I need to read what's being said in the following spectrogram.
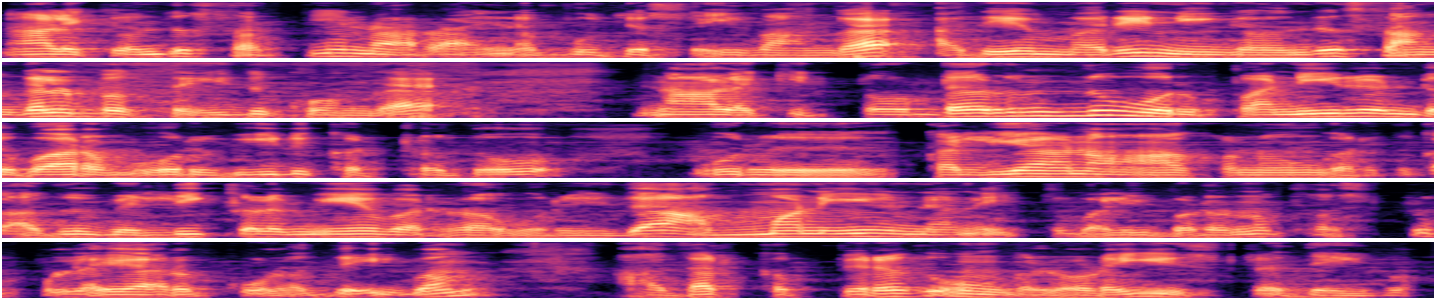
நாளைக்கு வந்து சத்யநாராயண பூஜை செய்வாங்க. அதே மாதிரி நீங்கள் வந்து சங்கல்பம் செய்துக்கோங்க. நாளைக்கு தொடர்ந்து ஒரு பன்னிரெண்டு வாரம் ஒரு வீடு கட்டுறதோ ஒரு கல்யாணம் ஆகணுங்கிறதுக்கு அதுவும் வெள்ளிக்கிழமையே வர்ற ஒரு இது அம்மனையும் நினைத்து வழிபடணும். ஃபஸ்ட்டு பிள்ளையார் குலதெய்வம் அதற்கு பிறகு உங்களுடைய இஷ்ட தெய்வம்.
